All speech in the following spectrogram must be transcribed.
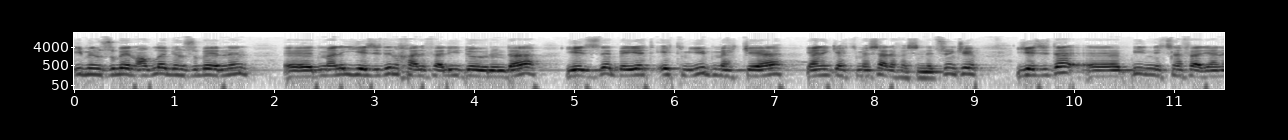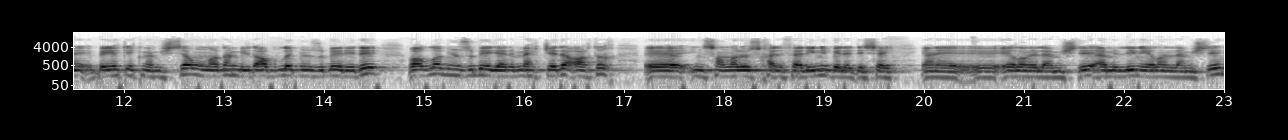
İbn Zubeyrin, Abdullah İbn Zubeyrin e, deməli, Yezidin xəlifəliyi dövründə Yezidə beyyət etməyib Məkkəyə, yəni getməsi ərəfəsində. Çünki Yezidə e, bir neçə nəfər, yəni beyyət etməmişsə, onlardan biri də Abdullah bin Zübeyr idi və Abdullah bin Zübeyr, yəni Məkkədə artıq e, insanlar öz xəlifəliyini belə desək, yəni e, elan eləmişdi, əmirliyini elan eləmişdi.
